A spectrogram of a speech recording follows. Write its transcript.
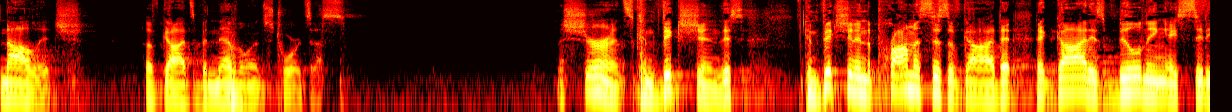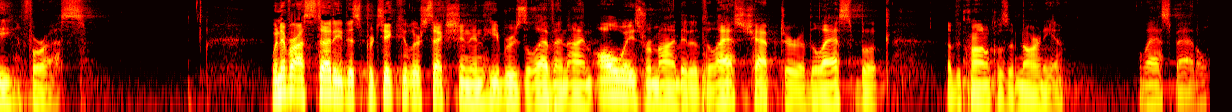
knowledge of God's benevolence towards us. Assurance, conviction, this conviction in the promises of God that, that God is building a city for us. Whenever I study this particular section in Hebrews 11, I am always reminded of the last chapter of the last book of the Chronicles of Narnia, the last battle.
